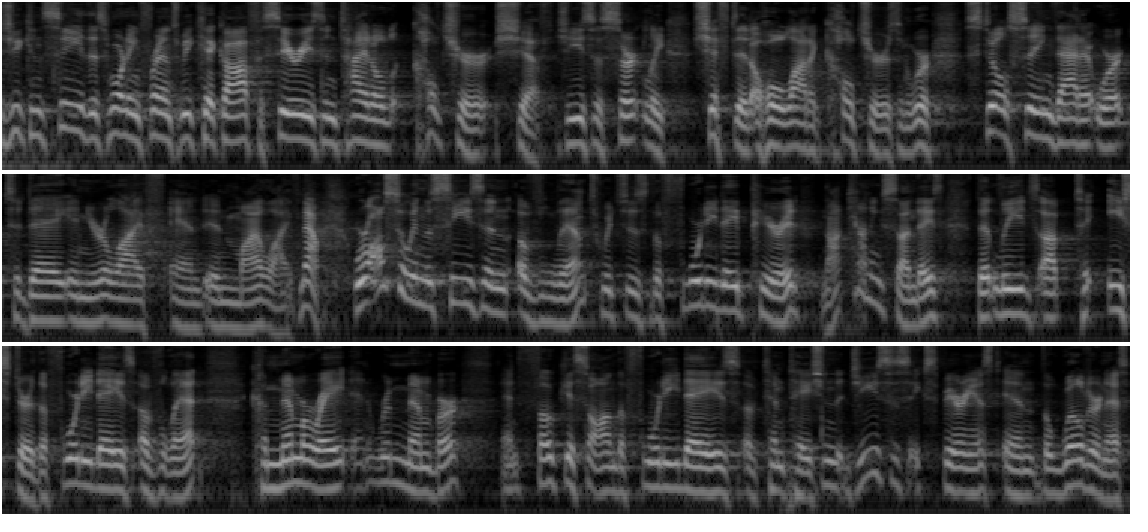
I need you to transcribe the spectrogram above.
as you can see this morning, friends, we kick off a series entitled Culture Shift. Jesus certainly shifted a whole lot of cultures, and we're still seeing that at work today in your life and in my life. Now, we're also in the season of Lent, which is the 40 day period, not counting Sundays, that leads up to Easter, the 40 days of Lent commemorate and remember and focus on the 40 days of temptation that Jesus experienced in the wilderness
